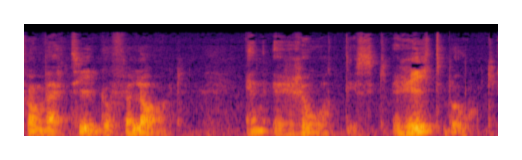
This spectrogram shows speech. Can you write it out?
från Vertigo förlag. En erotisk ritbok.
